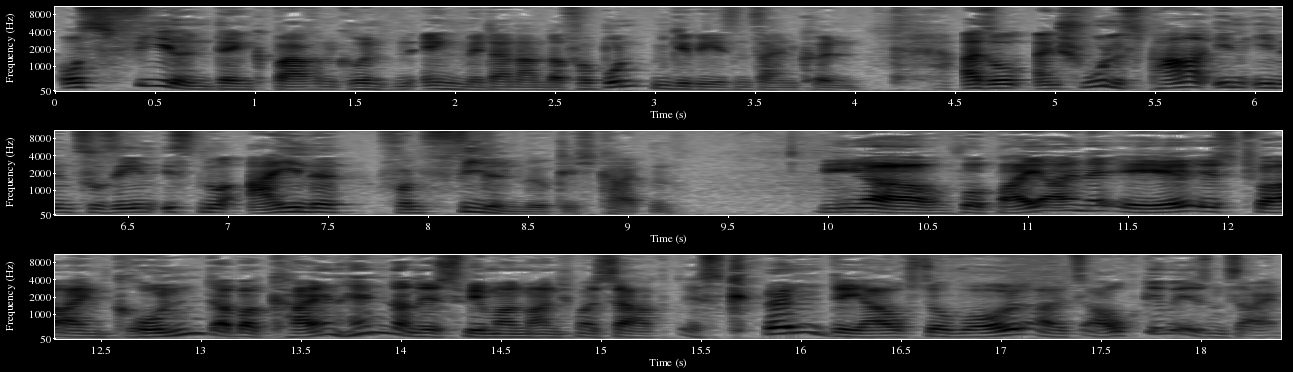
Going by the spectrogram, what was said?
aus vielen denkbaren Gründen eng miteinander verbunden gewesen sein können. Also ein schwules Paar in ihnen zu sehen, ist nur eine von vielen Möglichkeiten. Ja, wobei eine Ehe ist zwar ein Grund, aber kein Hindernis, wie man manchmal sagt. Es könnte ja auch sowohl als auch gewesen sein.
